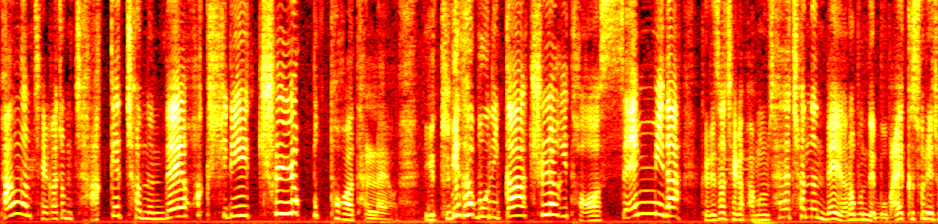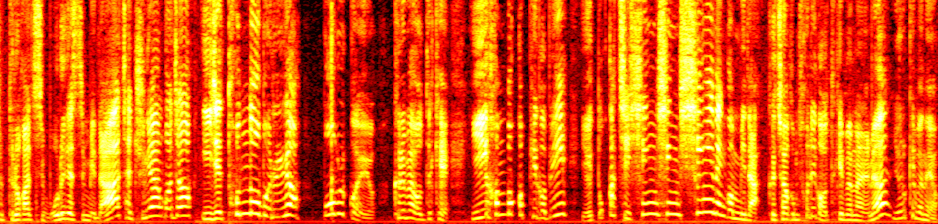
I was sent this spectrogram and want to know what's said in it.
방금 제가 좀 작게 쳤는데 확실히 출력부터가 달라요. 이게 두 개 다 보니까 출력이 더 셉니다. 그래서 제가 방금 살살 쳤는데 여러분들 뭐 마이크 소리에 좀 들어갈지 모르겠습니다. 자 중요한 거죠? 이제 톤 knob를요 뽑을 거예요. 그러면 어떻게? 이 humbucker 픽업이 똑같이 싱싱싱이 된 겁니다. 그쵸? 그럼 소리가 어떻게 변하냐면 이렇게 변해요.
